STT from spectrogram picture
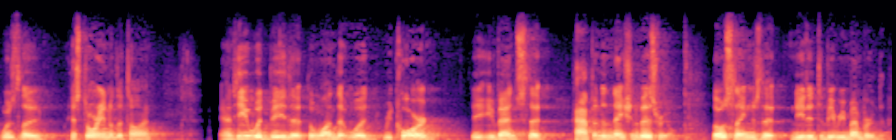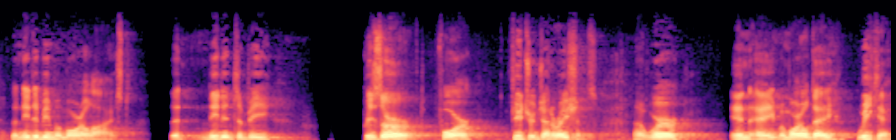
was the historian of the time, and he would be the, the one that would record the events that happened in the nation of Israel, those things that needed to be remembered, that needed to be memorialized, that needed to be preserved for future generations. Uh, we're in a Memorial Day weekend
